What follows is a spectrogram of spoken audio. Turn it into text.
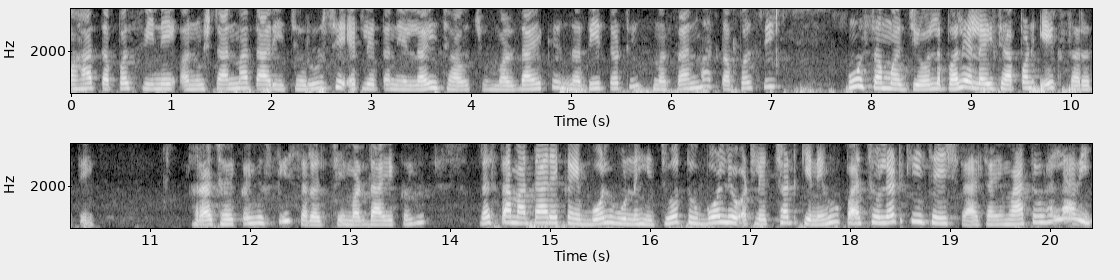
મહાતપસ્વીને અનુષ્ઠાનમાં તારી જરૂર છે એટલે તને લઈ જાઉં છું. મરદાએ કે નદી તટે સ્મશાનમાં તપસ્વી, હું સમજ્યો ભલે લઈ જા, પણ એક શરતે. રાજાએ કહ્યું સી શરત છે? મરદાએ કહ્યું, રસ્તામાં તારે કંઈ બોલવું નહીં. જો તું બોલ્યો એટલે છટકીને હું પાછો લટકી જઈશ. રાજાએ માથું હલાવી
